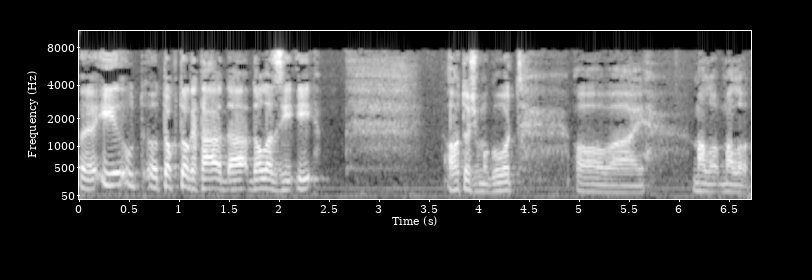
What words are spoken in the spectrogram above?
E, i od tog toga ta, da, dolazi i a o to ćemo govoriti ovaj, malo, malo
